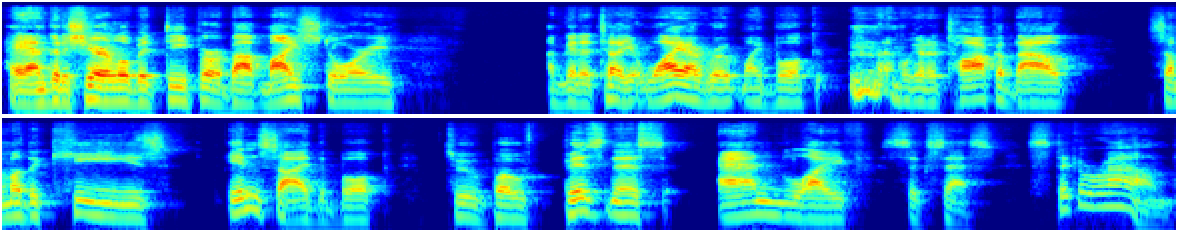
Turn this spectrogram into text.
Hey, I'm going to share a little bit deeper about my story. I'm going to tell you why I wrote my book, and we're going to talk about some of the keys inside the book to both business and life success. Stick around.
